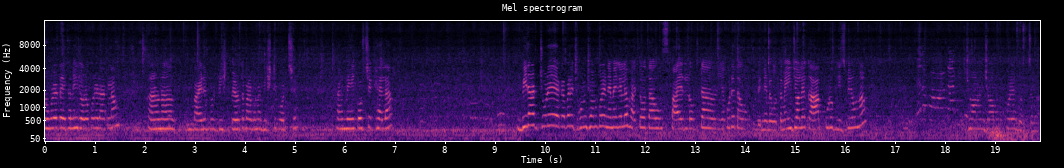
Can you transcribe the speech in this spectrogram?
নোংরাটা এখানেই জড়ো করে রাখলাম। আহ, বাইরে বৃষ্টি বেরোতে পারব না বৃষ্টি পড়ছে। আর মেয়ে করছে খেলা। বিরাট জোরে একেবারে ঝমঝম করে নেমে গেলে হয়তো তাও স্পায়ের লোকটা ইয়ে করে তাও নেমে করতাম এই জলে গা পুরো ভিজবেও না ঝমঝম করে হচ্ছে না।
